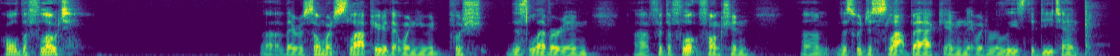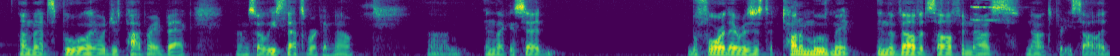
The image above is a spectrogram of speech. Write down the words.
hold the float. Uh, there was so much slop here that when you would push this lever in uh, for the float function, um, this would just slop back and it would release the detent on that spool and it would just pop right back. Um, so at least that's working now. Um, and like I said before, there was just a ton of movement in the valve itself, and now it's now it's pretty solid.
